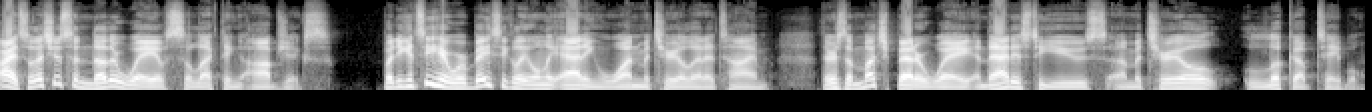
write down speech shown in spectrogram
All right, so that's just another way of selecting objects. But you can see here we're basically only adding one material at a time. There's a much better way, and that is to use a material lookup table.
